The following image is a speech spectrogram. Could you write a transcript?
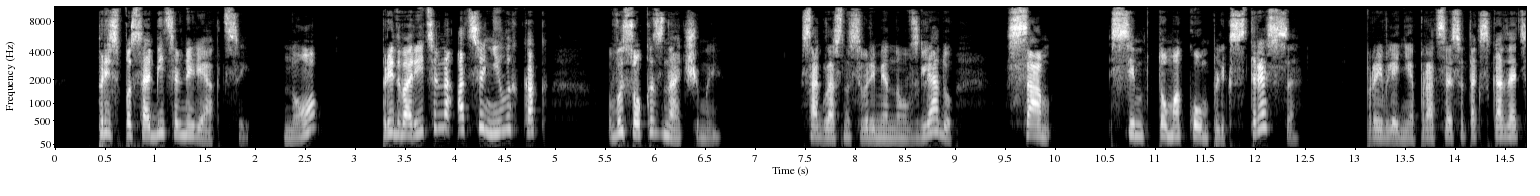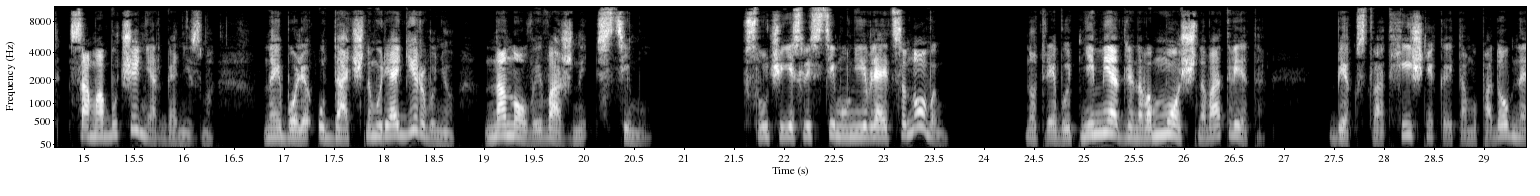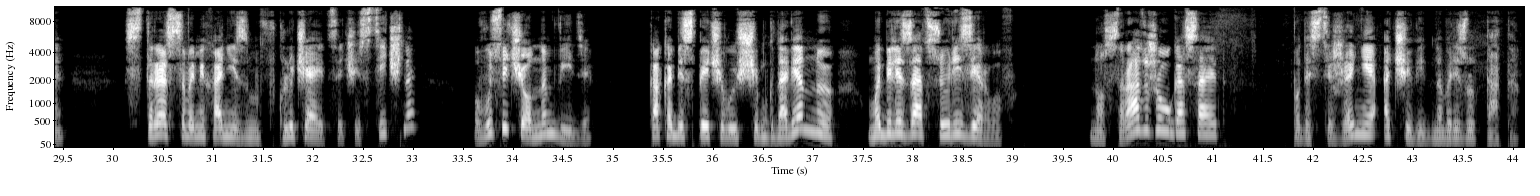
приспособительной реакции, но предварительно оценил их как высокозначимые. Согласно современному взгляду, сам симптомокомплекс стресса, проявление процесса, так сказать, самообучения организма, наиболее удачному реагированию на новый важный стимул. В случае, если стимул не является новым, но требует немедленного мощного ответа, бегства от хищника и тому подобное, стрессовый механизм включается частично в усеченном виде, как обеспечивающий мгновенную мобилизацию резервов, но сразу же угасает по достижении очевидного результата.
